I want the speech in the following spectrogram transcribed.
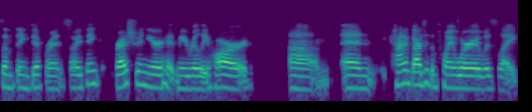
something different. So I think freshman year hit me really hard, um, and kind of got to the point where it was like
